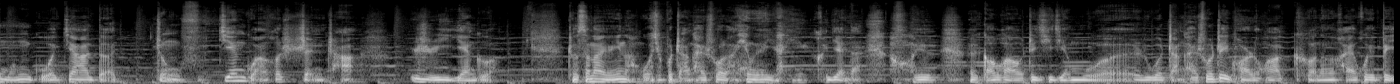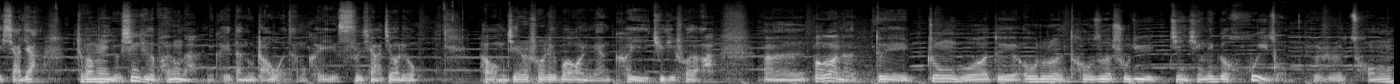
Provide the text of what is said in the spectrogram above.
盟国家的政府监管和审查日益严格。这三大原因呢，我就不展开说了，因为原因很简单，我就搞不好这期节目如果展开说这块儿的话，可能还会被下架。这方面有兴趣的朋友呢，你可以单独找我，咱们可以私下交流。好，我们接着说这个报告里面可以具体说的啊，呃，报告呢对中国对欧洲的投资的数据进行了一个汇总，就是从。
